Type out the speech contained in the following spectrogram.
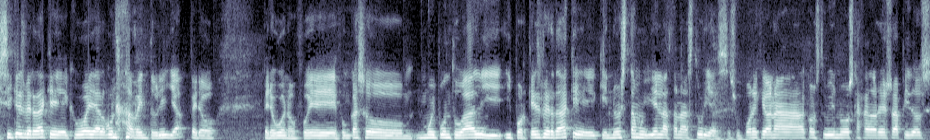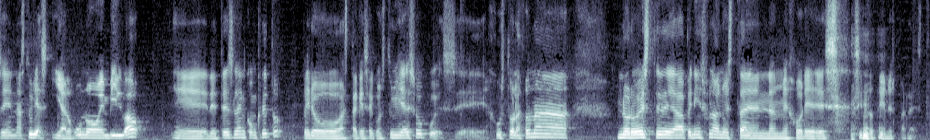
sí que es verdad que, hubo ahí alguna aventurilla, pero, pero bueno, fue, fue un caso muy puntual y, porque es verdad que, que no está muy bien la zona de Asturias. Se supone que van a construir nuevos cargadores rápidos en Asturias y alguno en Bilbao, eh, de Tesla en concreto, pero hasta que se construya eso, pues eh, justo la zona noroeste de la península no está en las mejores situaciones para esto.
